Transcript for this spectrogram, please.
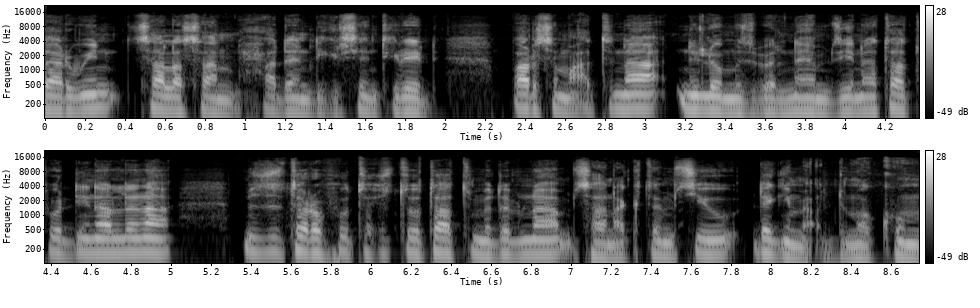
ዳርዊን 31 ዲግሪ ሴንቲግሬድ ባር ሰማዕትና ንሎሚ ዝበልናዮም ዜናታት ወዲና ኣለና ምስ ዝተረፉ ትሕዝቶታት መደብና ምሳና ክተምስኡ ደጊመ ዕድመኩም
